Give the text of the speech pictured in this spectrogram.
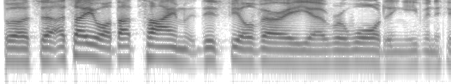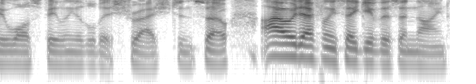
But uh, I tell you what, that time did feel very uh, rewarding, even if it was feeling a little bit stretched. And so, I would definitely say give this a nine.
